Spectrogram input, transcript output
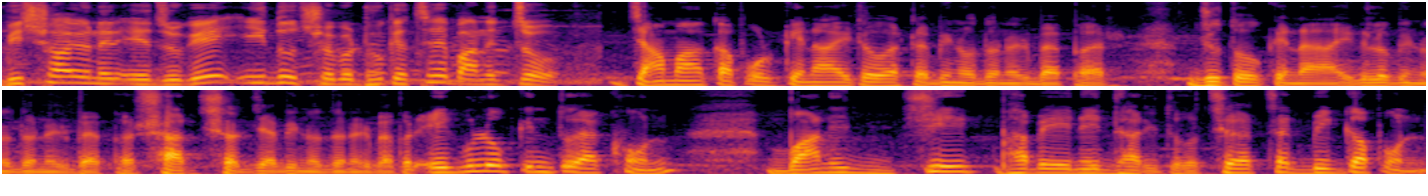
বিশ্বায়নের এ যুগে ঈদ উৎসবে ঢুকেছে বাণিজ্য। জামা কাপড় কেনা এটাও একটা বিনোদনের ব্যাপার জুতো কেনা এগুলো বিনোদনের ব্যাপার সাজসজ্জা বিনোদনের ব্যাপার এগুলো কিন্তু এখন বাণিজ্যিকভাবে নির্ধারিত হচ্ছে। অর্থাৎ বিজ্ঞাপন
